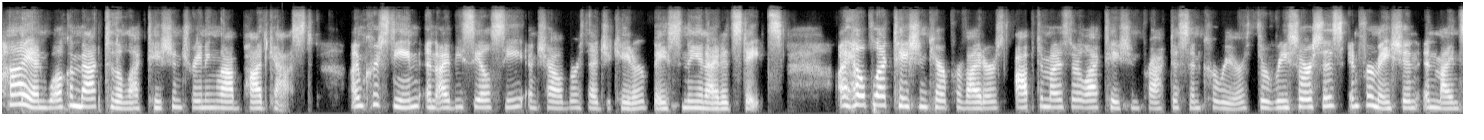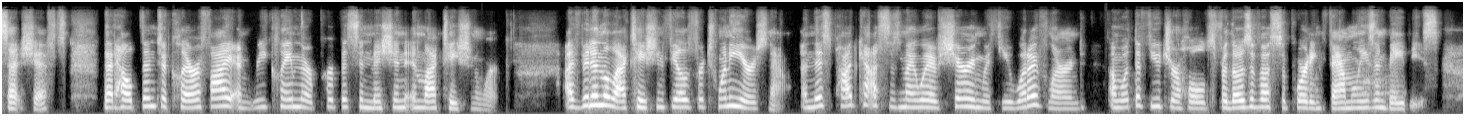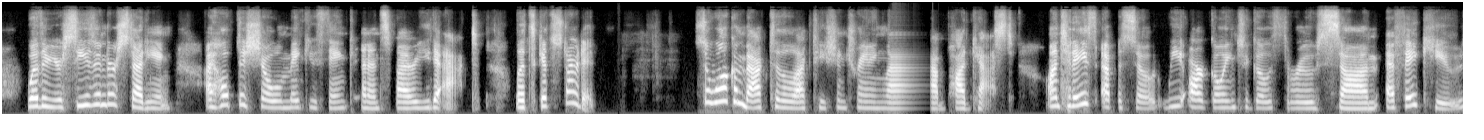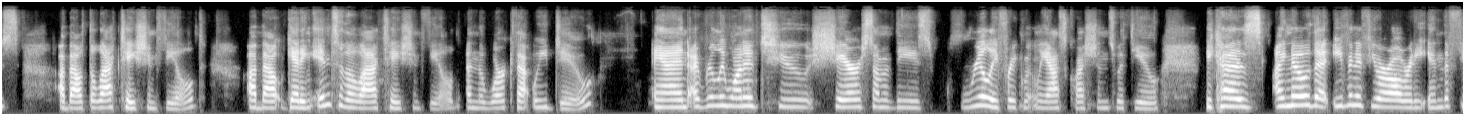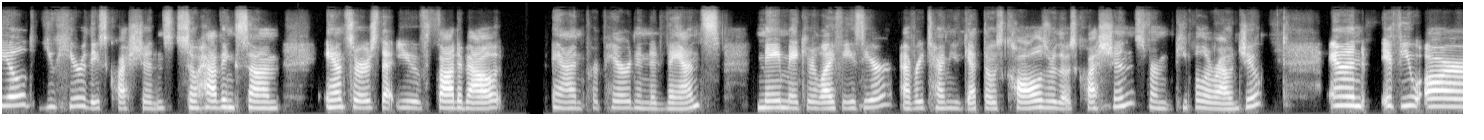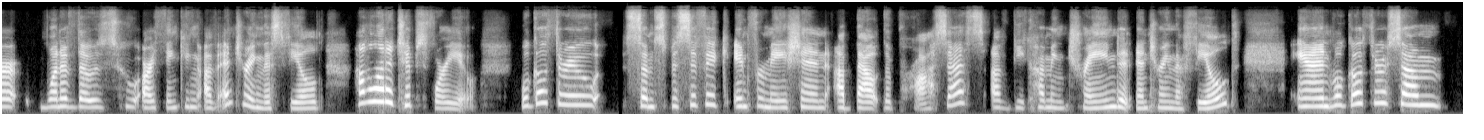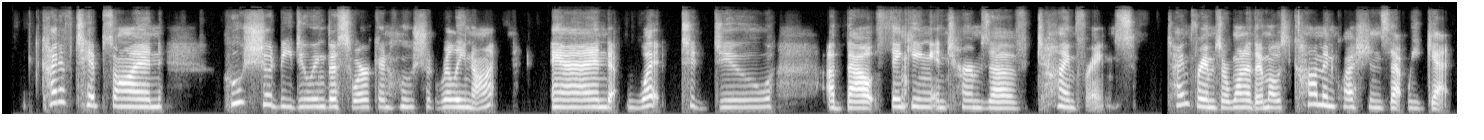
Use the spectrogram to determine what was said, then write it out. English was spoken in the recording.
Hi, and welcome back to the Lactation Training Lab podcast. I'm Christine, an IBCLC and childbirth educator based in the United States. I help lactation care providers optimize their lactation practice and career through resources, information, and mindset shifts that help them to clarify and reclaim their purpose and mission in lactation work. I've been in the lactation field for 20 years now, and this podcast is my way of sharing with you what I've learned and what the future holds for those of us supporting families and babies. Whether you're seasoned or studying, I hope this show will make you think and inspire you to act. Let's get started. So, welcome back to the Lactation Training Lab podcast. On today's episode, we are going to go through some FAQs about the lactation field, about getting into the lactation field and the work that we do. And I really wanted to share some of these really frequently asked questions with you because I know that even if you are already in the field, you hear these questions. So having some answers that you've thought about and prepared in advance may make your life easier every time you get those calls or those questions from people around you. And if you are one of those who are thinking of entering this field, I have a lot of tips for you. We'll go through some specific information about the process of becoming trained and entering the field. And we'll go through some kind of tips on who should be doing this work and who should really not and what to do about thinking in terms of timeframes. Timeframes are one of the most common questions that we get.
